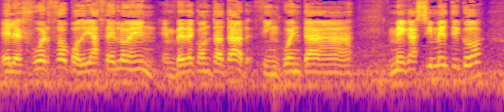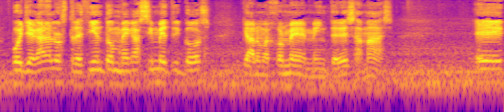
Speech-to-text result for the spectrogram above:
el esfuerzo podría hacerlo en, en vez de contratar 50 megas simétricos, pues llegar a los 300 megas simétricos, que a lo mejor me, me interesa más. Eh,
